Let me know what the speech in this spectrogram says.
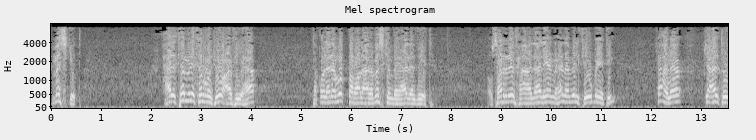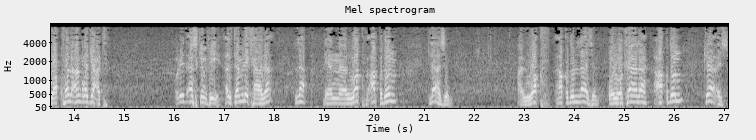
مسجد. هل تملك الرجوع فيها؟ تقول أنا مضطر على مسكن بهذا البيت. أصرف هذا لأن هذا ملكي وبيتي. فأنا جعلت وقفا الآن رجعت. أريد أسكن فيه. هل تملك هذا؟ لا لأن الوقف عقد لازم. الوقف عقد لازم والوكالة عقد جائز.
